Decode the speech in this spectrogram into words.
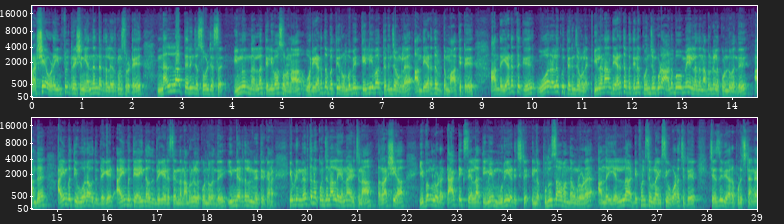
ரஷ்யாவோட இன்ஃபில்ட்ரேஷன் எந்தெந்த இடத்துல இருக்குன்னு சொல்லிட்டு நல்லா தெரிஞ்ச சோல்ஜர்ஸை இன்னும் நல்லா தெளிவாக சொல்லணும் ஒரு இடத்த பற்றி ரொம்பவே தெளிவாக தெரிஞ்சவங்கள அந்த இடத்த விட்டு மாற்றிட்டு அந்த இடத்துக்கு ஓரளவுக்கு தெரிஞ்சவங்கள இல்லைனா அந்த இடத்த பற்றின கொஞ்சம் கூட அனுபவமே இல்லாத நபர்களை கொண்டு கொண்டு வந்து அந்த ஐம்பத்தி ஓராவது பிரிகேட் ஐம்பத்தி ஐந்தாவது பிரிகேடை சேர்ந்த நபர்களை கொண்டு வந்து இந்த இடத்துல நிறுத்திருக்காங்க. இப்படி நிறுத்தின கொஞ்ச நாளில் என்ன ஆயிடுச்சுன்னா ரஷ்யா இவங்களோட டாக்டிக்ஸ் எல்லாத்தையுமே முறியடிச்சிட்டு இந்த புதுசாக வந்தவங்களோட அந்த எல்லா டிஃபென்சிவ் லைன்ஸையும் உடைச்சிட்டு செசுவியாரை பிடிச்சிட்டாங்க.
